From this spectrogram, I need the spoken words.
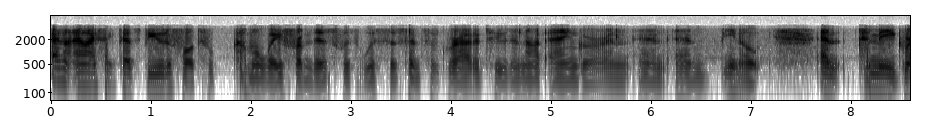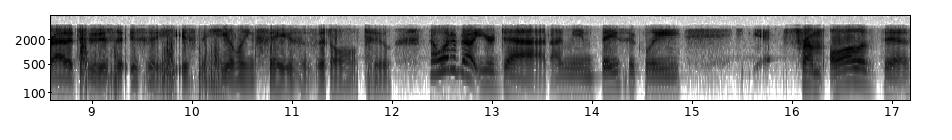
and and I think that's beautiful to come away from this with with a sense of gratitude and not anger and and and you know, and to me, gratitude is a, is a, is the healing phase of it all too. Now, what about your dad? I mean, basically, from all of this,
